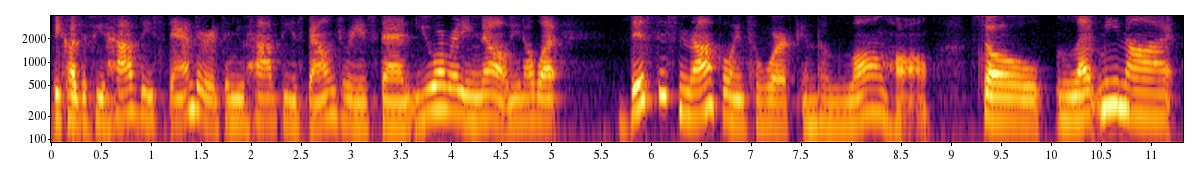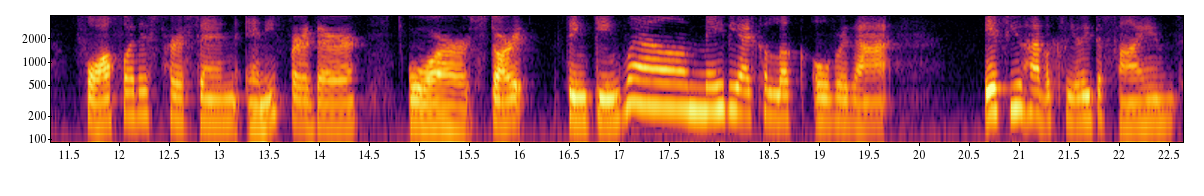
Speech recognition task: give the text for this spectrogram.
Because if you have these standards and you have these boundaries, then you already know, you know what, this is not going to work in the long haul. So let me not fall for this person any further or start thinking, well, maybe I could look over that. If you have a clearly defined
